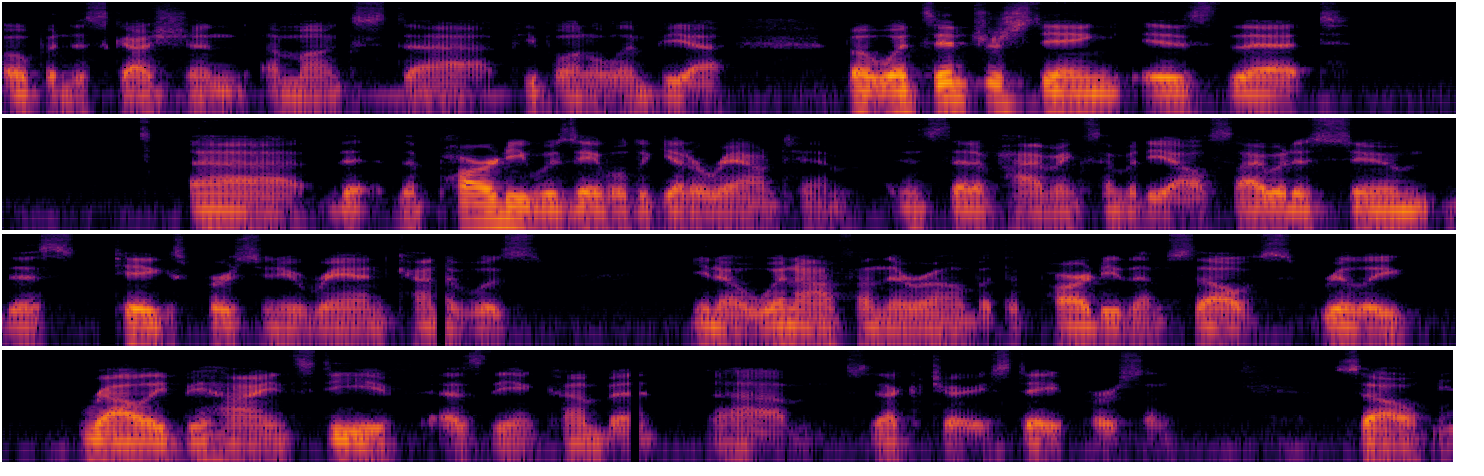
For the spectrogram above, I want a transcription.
open discussion amongst uh, people in Olympia. But what's interesting is that uh, the the party was able to get around him instead of having somebody else. I would assume this Tiggs person who ran kind of was, you know, went off on their own, but the party themselves really rallied behind Steve as the incumbent um, Secretary of State person. So yeah.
